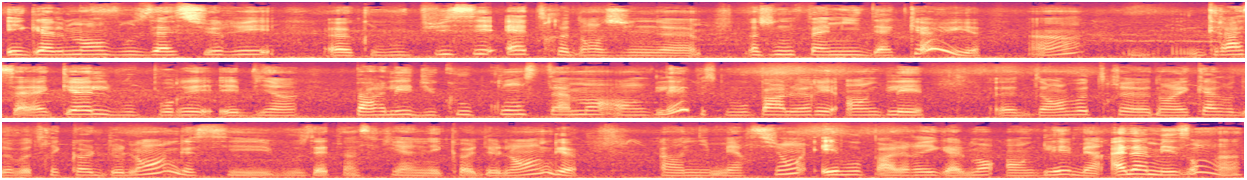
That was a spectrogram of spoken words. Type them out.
également vous assurer euh, que vous puissiez être dans une, dans famille d'accueil, hein, grâce à laquelle vous pourrez eh bien, parler du coup constamment anglais, parce que vous parlerez anglais dans, votre, dans les cadres de votre école de langue, si vous êtes inscrit à une école de langue en immersion, et vous parlerez également anglais à la maison hein,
